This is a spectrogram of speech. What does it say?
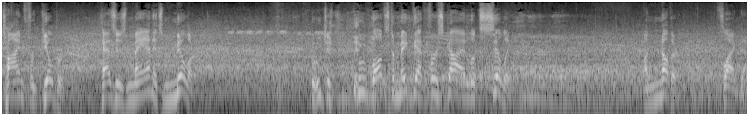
Time for Gilbert. Has his man, it's Miller. Who just who loves to make that first guy look silly. Another flag down.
